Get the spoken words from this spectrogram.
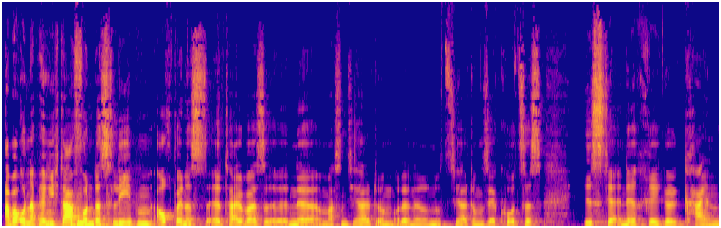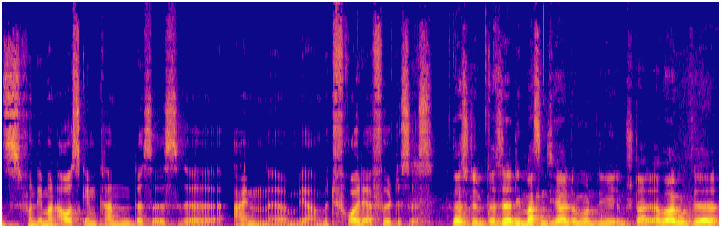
Aber unabhängig davon, das Leben, auch wenn es äh, teilweise in der Massentierhaltung oder in der Nutztierhaltung sehr kurz ist, ist ja in der Regel keins, von dem man ausgehen kann, dass es äh, ein äh, ja, mit Freude erfülltes ist. Das stimmt, das ist ja die Massentierhaltung und die im Stall. Aber gut, wir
